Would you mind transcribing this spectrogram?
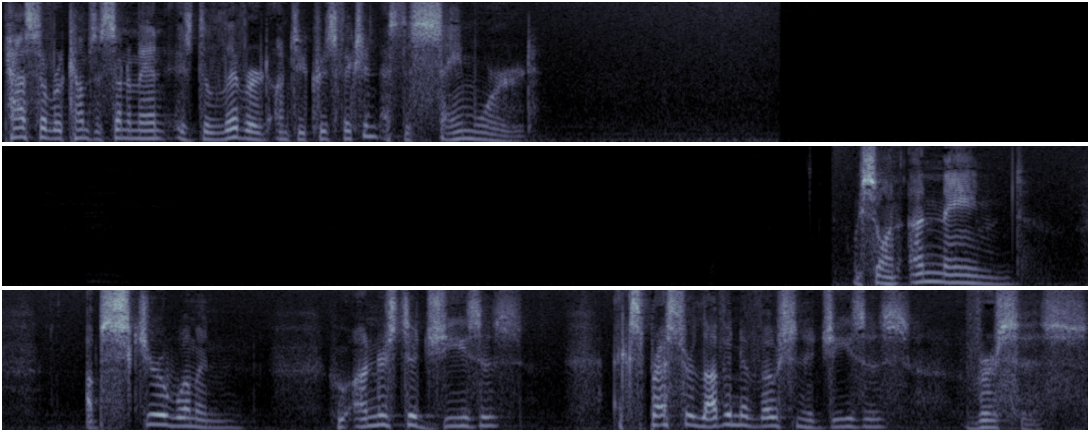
Passover comes, the Son of Man is delivered unto crucifixion. That's the same word. We saw an unnamed, obscure woman who understood Jesus, expressed her love and devotion to Jesus, versus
